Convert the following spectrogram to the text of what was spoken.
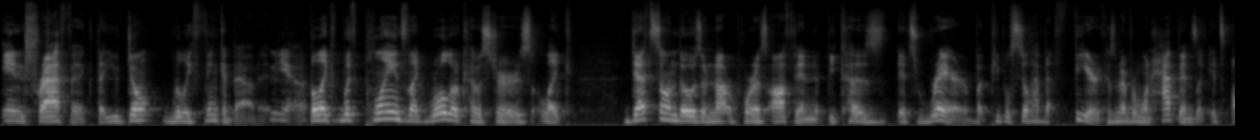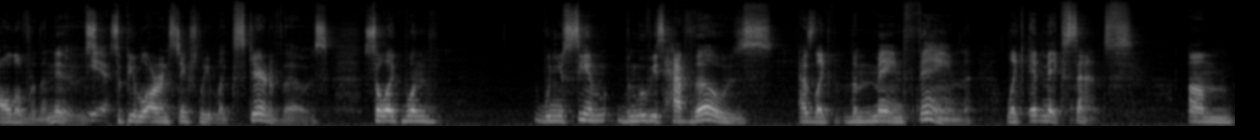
in traffic that you don't really think about it. Yeah. But like with planes, like roller coasters, like deaths on those are not reported as often because it's rare. But people still have that fear because whenever one happens, like it's all over the news. Yeah. So people are instinctually like scared of those. So like when when you see 'em- the movies have those as like the main thing, like it makes sense. Um,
